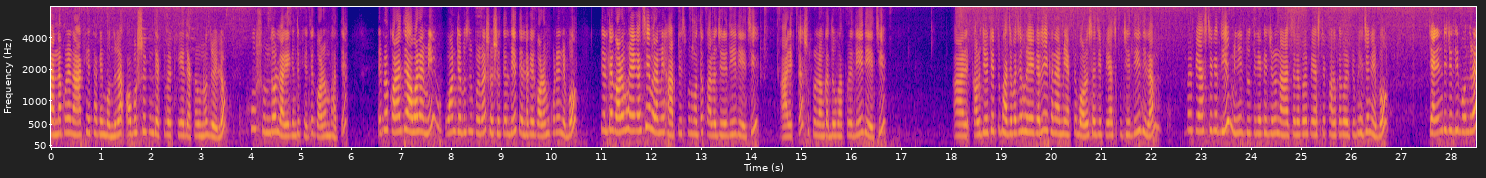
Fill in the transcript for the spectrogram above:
রান্না করে না খেয়ে থাকেন বন্ধুরা, অবশ্যই কিন্তু একটিবার খেয়ে দেখার অনুরোধ রইল। খুব সুন্দর লাগে কিন্তু খেতে গরম ভাতে। এরপর কড়াইতে আবার আমি ওয়ান টেবিল স্পুন পরিমাণ সর্ষের তেল দিয়ে তেলটাকে গরম করে নেব। তেলটা গরম হয়ে গেছে, এবার আমি হাফ টিস্পুন মতো কালো জিরে দিয়ে দিয়েছি, আর একটা শুকনো লঙ্কা দু ভাগ করে দিয়ে দিয়েছি। আর কালো জিরেটা একটু ভাজা ভাজা হয়ে গেলে এখানে আমি একটা বড় সাইজে পেঁয়াজ কুচিয়ে দিয়ে দিলাম। এবার পেঁয়াজটাকে দিয়ে মিনিট দু তিনেকের জন্য নাড়াচাড়া করে পেঁয়াজটাকে হালকা করে একটু ভেজে নেব। চ্যানেলটি যদি বন্ধুরা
